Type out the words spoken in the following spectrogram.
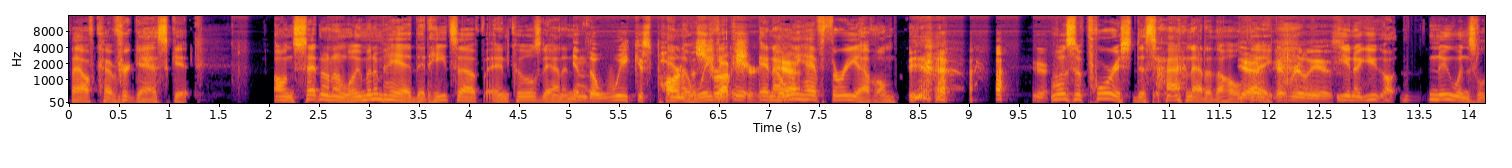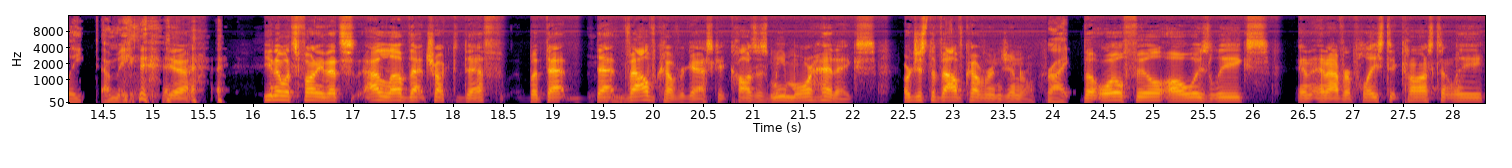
valve cover gasket on setting on an aluminum head that heats up and cools down and In the weakest part of the weak- structure. and yeah. only have three of them yeah. was the poorest design out of the whole yeah, thing. it really is. You know, you uh, new ones leaked. I mean, yeah. You know what's funny? That's I love that truck to death, but that that valve cover gasket causes me more headaches, or just the valve cover in general. right. The oil fill always leaks, and, and I've replaced it constantly.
